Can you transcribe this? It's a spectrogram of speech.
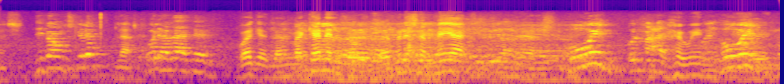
ماشي. دي بقى مشكلة؟ لا. قولها بقى تاني. وجد لما كان البريشر 100 هوين. قول معايا. هوين. هوين.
